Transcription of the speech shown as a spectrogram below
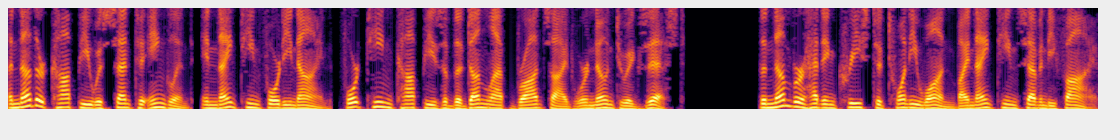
Another copy was sent to England. In 1949, 14 copies of the Dunlap broadside were known to exist. The number had increased to 21 by 1975.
